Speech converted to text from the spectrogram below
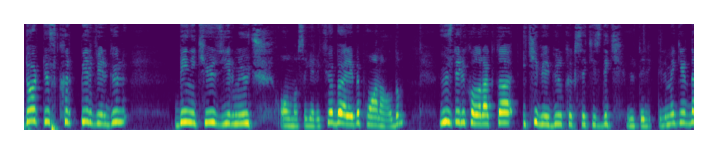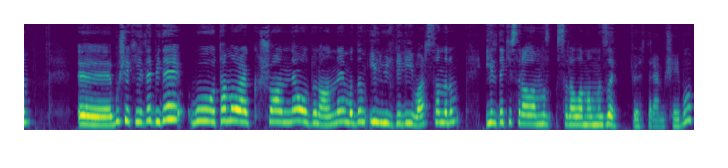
441,1223 olması gerekiyor. Böyle bir puan aldım. Yüzdelik olarak da 2,48'lik yüzdelik dilime girdim. Ee, bu şekilde bir de bu tam olarak şu an ne olduğunu anlayamadığım il yüzdeliği var. Sanırım ildeki sıralamamız, sıralamamızı gösteren bir şey bu.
